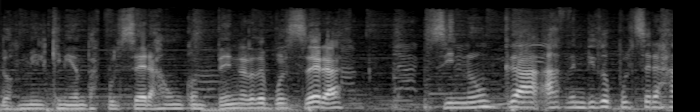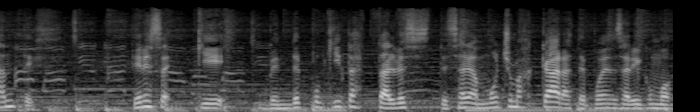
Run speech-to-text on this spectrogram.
2.500 pulseras a un container de pulseras si nunca has vendido pulseras antes. Tienes que vender poquitas, tal vez te salgan mucho más caras, te pueden salir como...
